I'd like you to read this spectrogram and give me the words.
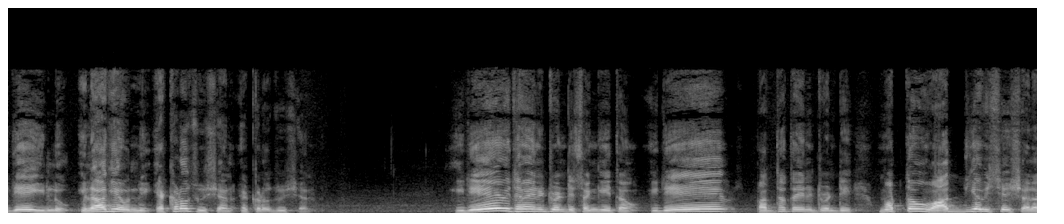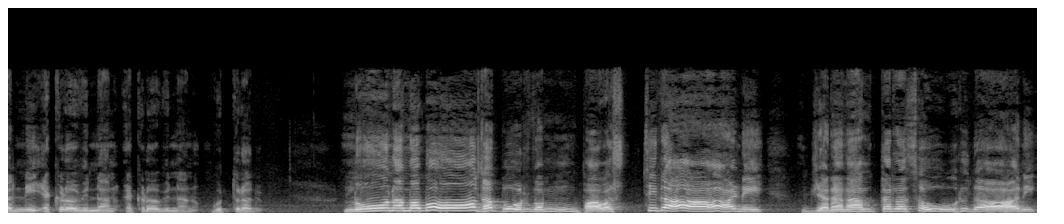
ఇదే ఇల్లు ఇలాగే ఉంది. ఎక్కడో చూశాను ఎక్కడో చూశాను. ఇదే విధమైనటువంటి సంగీతం ఇదే పద్ధతి అయినటువంటి మొత్తం వాద్య విశేషాలన్నీ ఎక్కడో విన్నాను ఎక్కడో విన్నాను. గుర్తురాదు. నూనమబోధపూర్వం భావస్థిరాణి జననాంతర సౌహృదాని.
